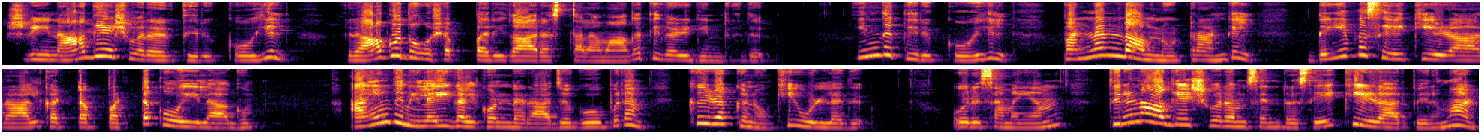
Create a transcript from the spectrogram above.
ஸ்ரீ நாகேஸ்வரர் திருக்கோயில் ராகுதோஷ பரிகார ஸ்தலமாக திகழ்கின்றது. இந்த திருக்கோயில் பன்னெண்டாம் நூற்றாண்டில் தெய்வ சேக்கிழாரால் கட்டப்பட்ட கோயிலாகும். ஐந்து நிலைகள் கொண்ட ராஜகோபுரம் கிழக்கு நோக்கி உள்ளது. ஒரு சமயம் திருநாகேஸ்வரம் சென்ற சேக்கிழார் பெருமான்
